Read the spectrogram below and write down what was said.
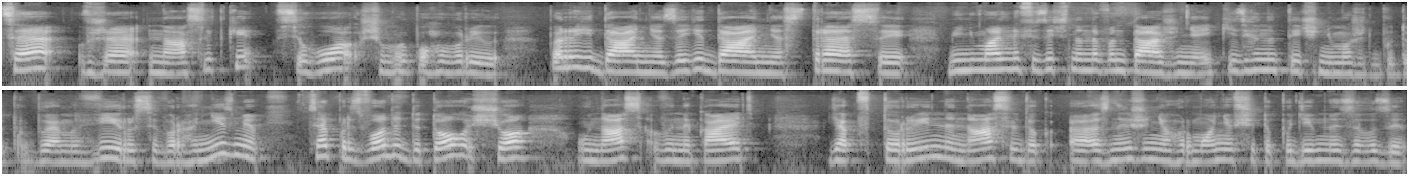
Це вже наслідки всього, що ми поговорили. Переїдання, заїдання, стреси, мінімальне фізичне навантаження, якісь генетичні можуть бути проблеми, віруси в організмі. Це призводить до того, що у нас виникають як вторинний наслідок е, зниження гормонів щитоподібної залози.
